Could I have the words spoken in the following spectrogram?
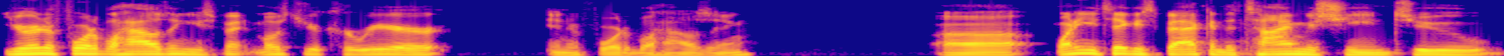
you're in affordable housing. You spent most of your career in affordable housing. Uh, why don't you take us back in the time machine to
